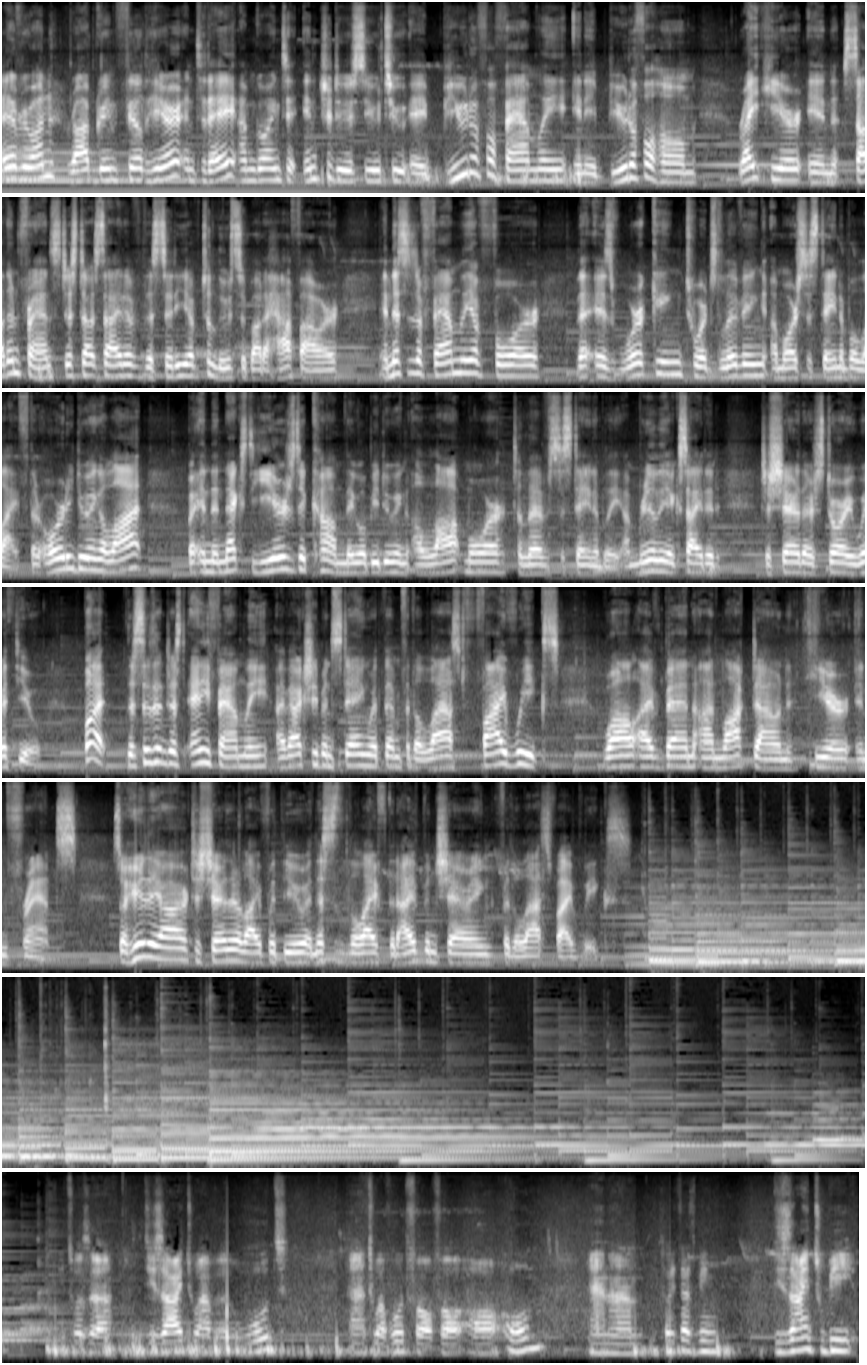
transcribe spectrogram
Hey everyone, Rob Greenfield here, and today I'm going to introduce you to a beautiful family in a beautiful home right here in southern France, just outside of the city of Toulouse, about a half hour. And this is a family of four that is working towards living a more sustainable life. They're already doing a lot, but in the next years to come, they will be doing a lot more to live sustainably. I'm really excited to share their story with you. But this isn't just any family. I've actually been staying with them for the last five weeks while I've been on lockdown here in France. So here they are to share their life with you, and this is the life that I've been sharing for the last five weeks. It was a desire to have a wood and to have wood for, for our home. And um, so it has been designed to be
